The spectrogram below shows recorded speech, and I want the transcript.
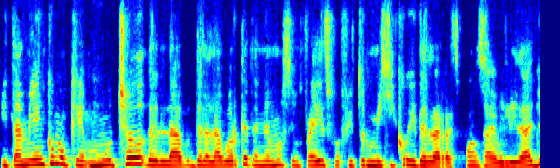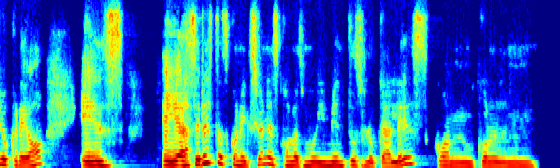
y también como que mucho de la, de la labor que tenemos en Fridays for Future México y de la responsabilidad, yo creo, es eh, hacer estas conexiones con los movimientos locales, con, con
